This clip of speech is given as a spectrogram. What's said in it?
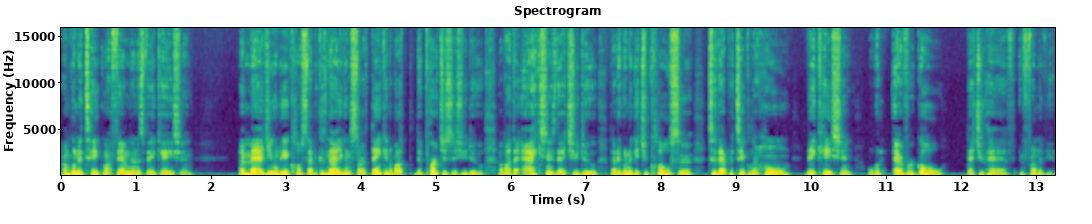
I'm going to take my family on this vacation. Imagine you're going to get close to that because now you're going to start thinking about the purchases you do, about the actions that you do that are going to get you closer to that particular home, vacation, or whatever goal that you have in front of you.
